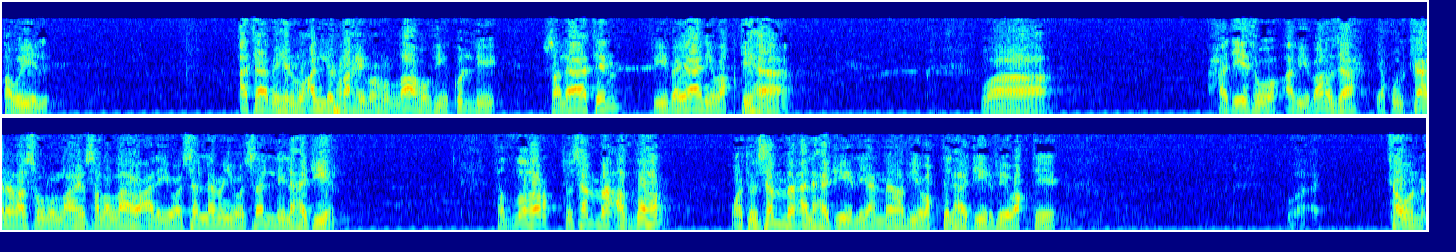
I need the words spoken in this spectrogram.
طويل أتى به المؤلف رحمه الله في كل صلاة في بيان وقتها. وحديث أبي برزة يقول كان رسول الله صلى الله عليه وسلم يصلي الهجير. فالظهر تسمى الظهر وتسمى الهجير لأنها في وقت الهجير في وقت كون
